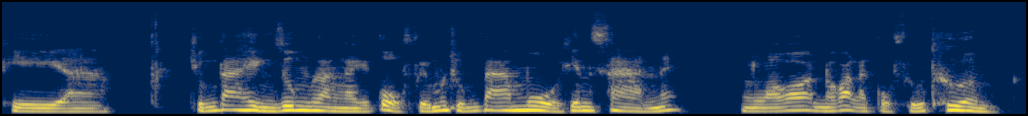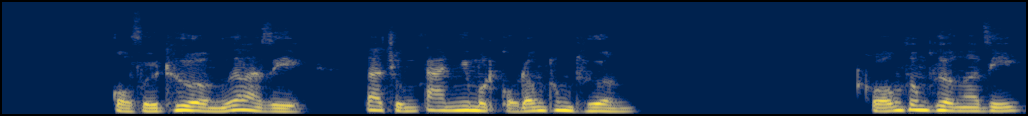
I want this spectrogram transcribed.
thì à, chúng ta hình dung rằng là cái cổ phiếu mà chúng ta mua ở trên sàn ấy nó nó gọi là cổ phiếu thường. Cổ phiếu thường rất là gì? Tức là chúng ta như một cổ đông thông thường. Cổ đông thông thường là gì?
